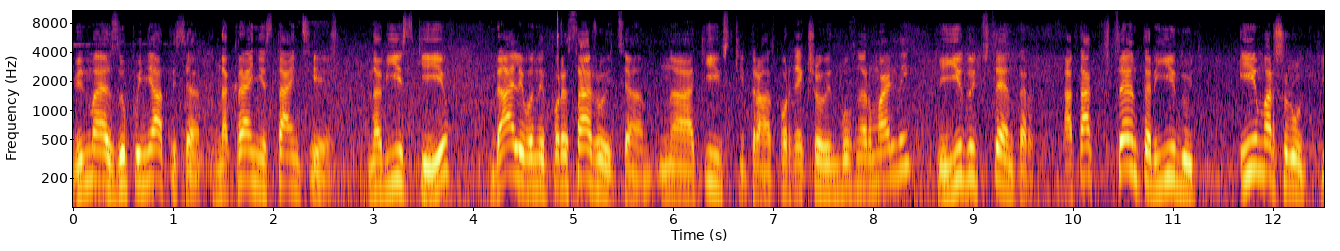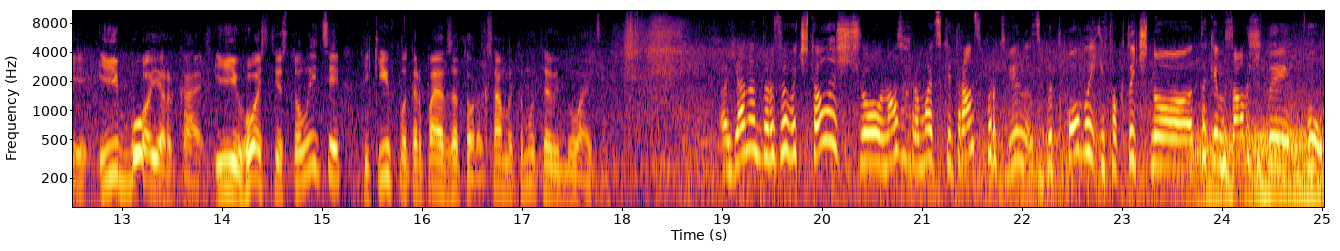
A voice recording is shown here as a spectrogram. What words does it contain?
Він має зупинятися на крайній станції на в'їзд Київ. Далі вони пересаджуються на київський транспорт, якщо він був нормальний, і їдуть в центр. А так в центр їдуть і маршрутки, і боярка, і гості столиці, і Київ потерпає в заторах. Саме тому це відбувається. Я неодноразово читала, що у нас громадський транспорт він збитковий і фактично таким завжди був.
